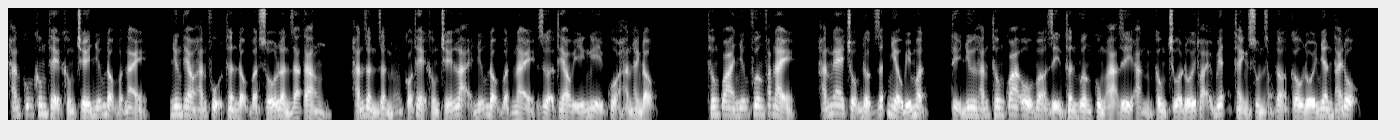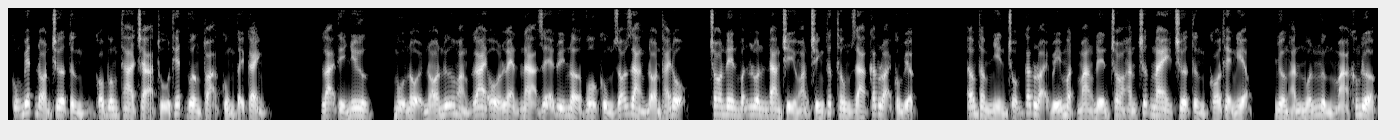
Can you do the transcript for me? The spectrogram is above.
hắn cũng không thể khống chế những động vật này, nhưng theo hắn phụ thân động vật số lần gia tăng, hắn dần dần có thể khống chế lại những động vật này dựa theo ý nghĩ của hắn hành động. Thông qua những phương pháp này, hắn nghe trộm được rất nhiều bí mật, tỉ như hắn thông qua ổ vợ dịn thân vương cùng ạ dị ẩn công chúa đối thoại biết thành xùn sập tợ câu đối nhân thái độ, cũng biết đòn chưa từng có bông tha trả thù thiết vương tọa cùng tây cảnh. Lại tỉ như, mụ nội nó nữ hoàng gai ổ lẹn nạ dễ đuy nở vô cùng rõ ràng đòn thái độ, cho nên vẫn luôn đang chỉ hoãn chính thức thông ra các loại công việc. Âm thầm nhìn trộm các loại bí mật mang đến cho hắn trước nay chưa từng có thể nghiệm, nhường hắn muốn ngừng mà không được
